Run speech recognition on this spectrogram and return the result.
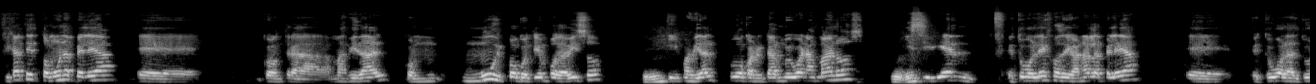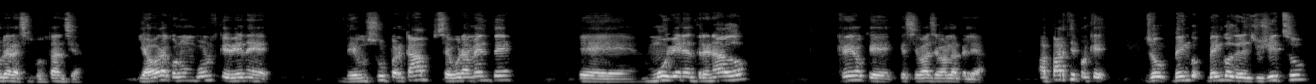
fíjate, tomó una pelea eh, contra Masvidal con muy poco tiempo de aviso y Masvidal pudo conectar muy buenas manos y si bien estuvo lejos de ganar la pelea, eh, estuvo a la altura de la circunstancia. Y ahora con un Burns que viene de un supercamp, seguramente eh, muy bien entrenado, creo que, que, se va a llevar la pelea. Aparte porque yo vengo, vengo del Jiu-Jitsu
